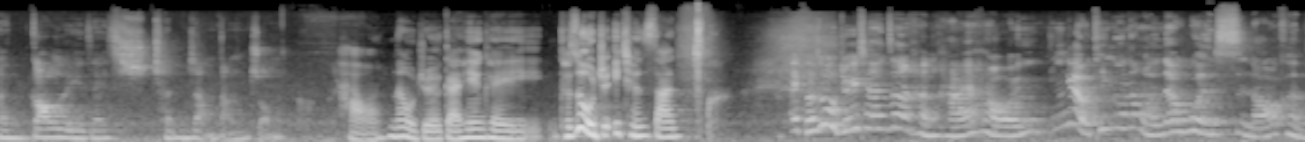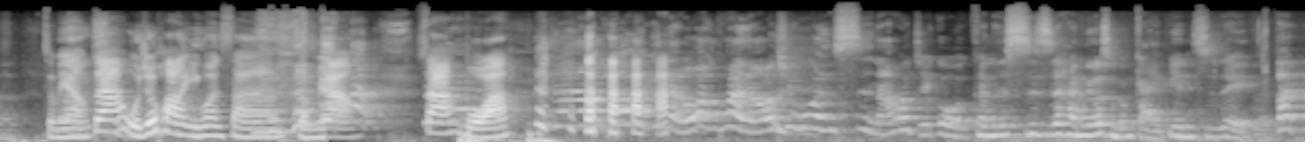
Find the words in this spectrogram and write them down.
很高的也在成长当中。好，那我觉得改天可以，可是我觉得一千三 哎、可是我觉得一千三真的很还好哎、你应该有听过那种人家问世，然后可能怎么样？问对啊，我就花了一万三啊，怎么样？是啊，我啊，一两万块，然后去问世，然后结果可能实质还没有什么改变之类的。但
